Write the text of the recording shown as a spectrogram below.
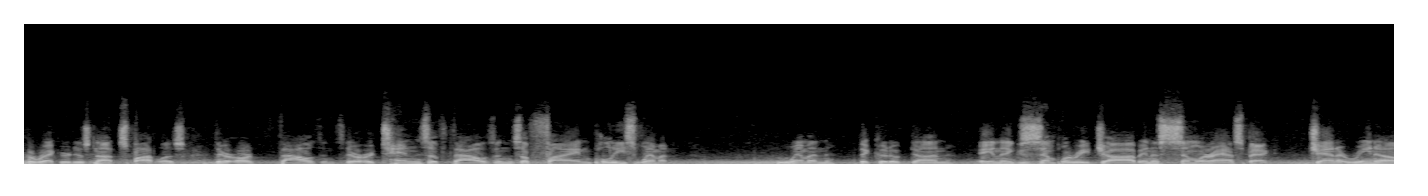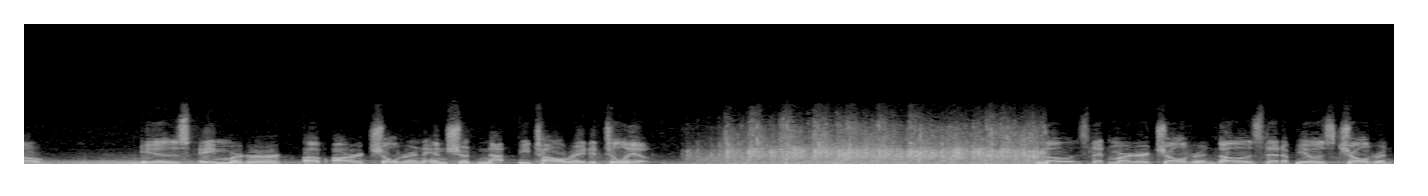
Her record is not spotless. There are thousands, there are tens of thousands of fine police women, women that could have done an exemplary job in a similar aspect. Janet Reno is a murderer of our children and should not be tolerated to live. Those that murder children, those that abuse children,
